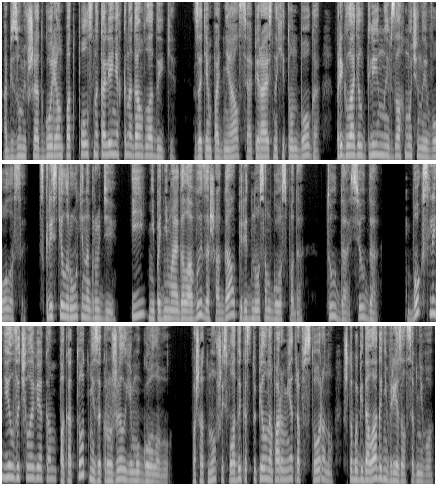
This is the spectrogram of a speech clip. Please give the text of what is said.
Обезумевший от горя, он подполз на коленях к ногам владыки. Затем поднялся, опираясь на хитон бога, пригладил длинные взлохмоченные волосы, скрестил руки на груди и, не поднимая головы, зашагал перед носом Господа. Туда-сюда, Бог следил за человеком, пока тот не закружил ему голову. Пошатнувшись, владыка ступил на пару метров в сторону, чтобы бедолага не врезался в него.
